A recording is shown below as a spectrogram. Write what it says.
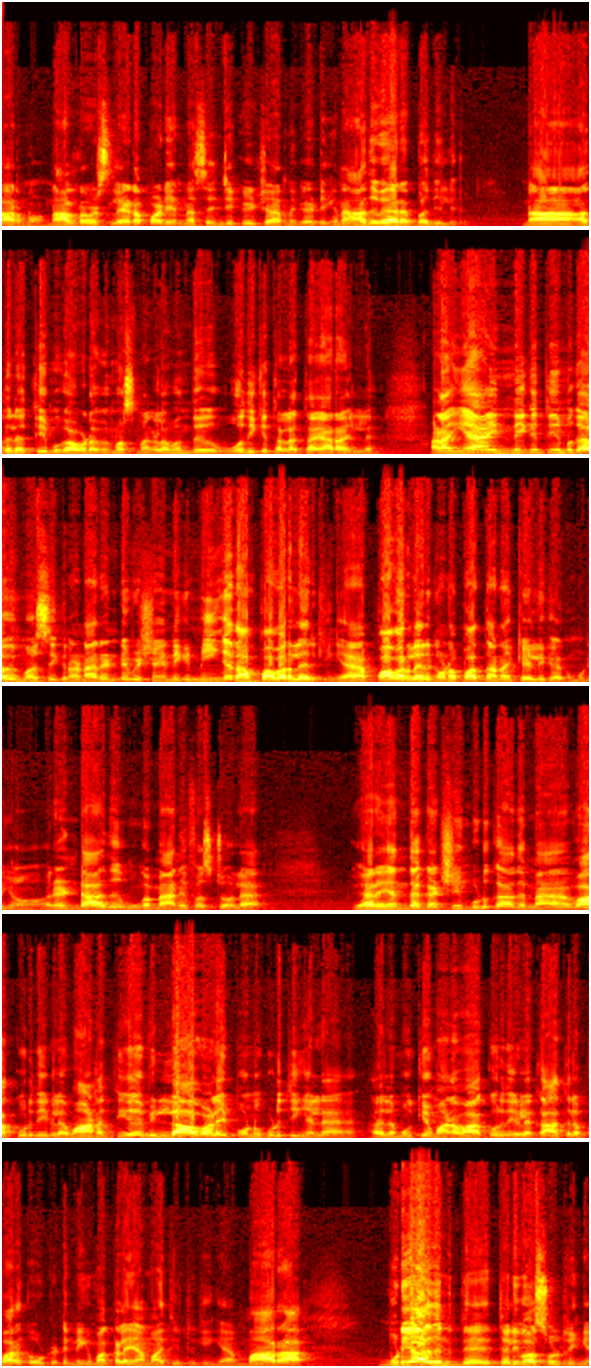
காரணம். நாலரை வருஷத்தில் எடப்பாடி என்ன செஞ்சு கீழ்ச்சார்னு கேட்டிங்கன்னா அது வேறு பதில். நான் அதில் திமுகவோட விமர்சனங்களை வந்து ஒதுக்கி தள்ள தயாராக இல்லை. ஆனால் ஏன் இன்றைக்கி திமுக விமர்சிக்கிறேன்னா ரெண்டு விஷயம் இன்றைக்கி நீங்கள் தான் பவரில் இருக்கீங்க. பவரில் இருக்கவனை பார்த்து தான் நான் கேள்வி கேட்க முடியும். ரெண்டாவது உங்கள் மேனிஃபெஸ்டோவில் வேற எந்த கட்சியும் கொடுக்காத மே வாக்குறுதிகளை வானத்தையே வில்லா வளைப்போன்னு கொடுத்தீங்கல்ல அதில் முக்கியமான வாக்குறுதிகளை காற்றுல பறக்க விட்டுட்டு நீங்கள் மக்களை ஏமாற்றிட்டு இருக்கீங்க. மாறா முடியாதுன்னு தெ தெளிவாக சொல்கிறீங்க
